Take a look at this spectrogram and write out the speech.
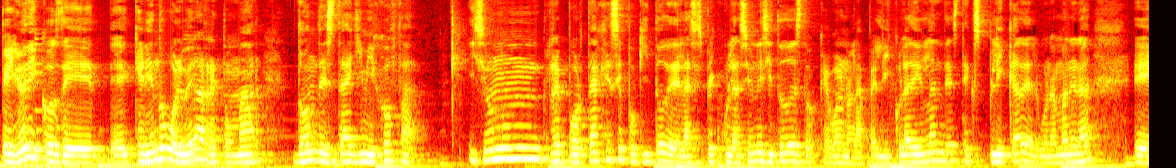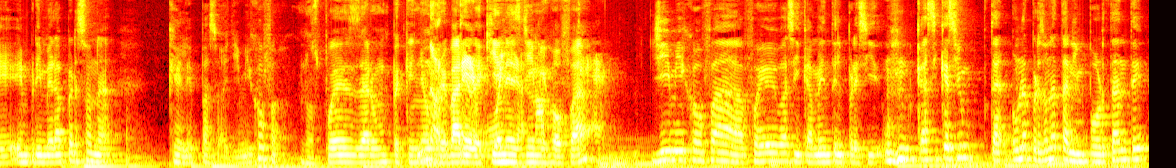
periódicos de, de queriendo volver a retomar dónde está Jimmy Hoffa. Hicieron un reportaje hace poquito de las especulaciones y todo esto. Que bueno, la película de Irlandés te explica de alguna manera eh, en primera persona qué le pasó a Jimmy Hoffa. ¿Nos puedes dar un pequeño No brevario de quién es Jimmy no. Hoffa? Jimmy Hoffa fue básicamente el presidente, casi casi un- ta- una persona tan importante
